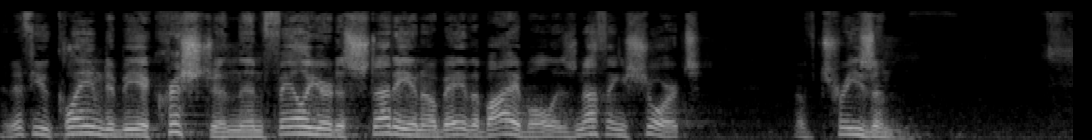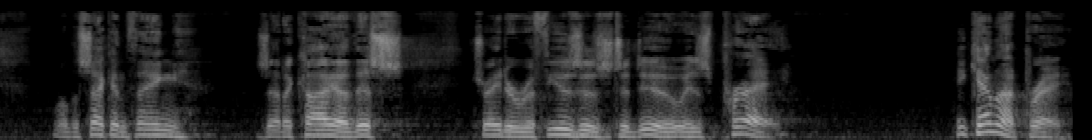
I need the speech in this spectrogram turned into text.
And if you claim to be a Christian, then failure to study and obey the Bible is nothing short of treason. Well, the second thing Zedekiah, this traitor, refuses to do is pray. He cannot pray.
